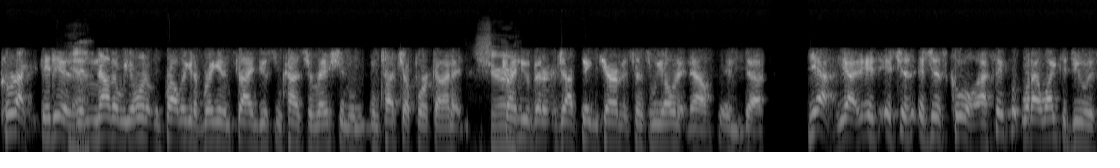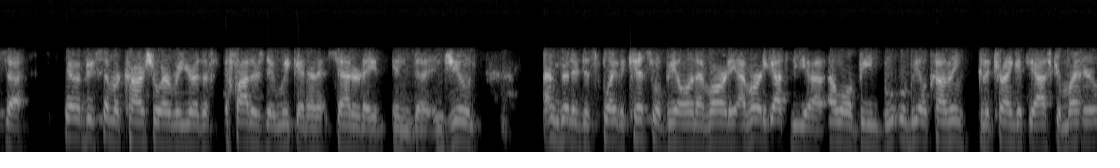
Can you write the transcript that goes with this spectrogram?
Correct, it is. Yeah. And now that we own it, we're probably going to bring it inside and do some conservation and, and touch-up work on it. Sure. Try and do a better job taking care of it since we own it now. And uh, yeah, yeah, it, it's just it's just cool. I think what I like to do is uh, we have a big summer car show every year, the Father's Day weekend on that Saturday in uh, in June. I'm going to display the Kissmobile, and I've already I've already got the uh, LL Bean Bootmobile coming. Going to try and get the Oscar Mayer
